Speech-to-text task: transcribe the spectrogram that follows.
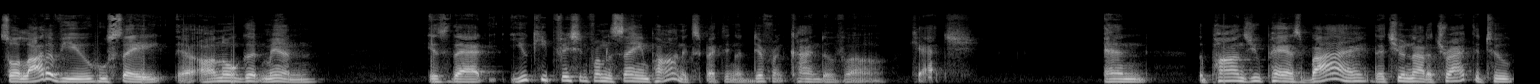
So a lot of you who say there are no good men is that you keep fishing from the same pond expecting a different kind of uh, catch. And the ponds you pass by that you're not attracted to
